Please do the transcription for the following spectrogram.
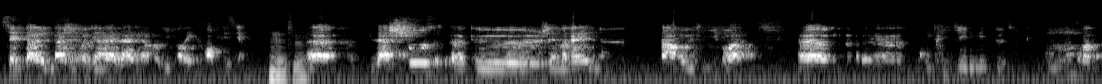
cette période-là, j'aimerais bien la, la, revivre avec grand plaisir. Euh, la chose euh, que j'aimerais ne pas revivre, euh, compliqué de tout répondre,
